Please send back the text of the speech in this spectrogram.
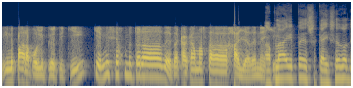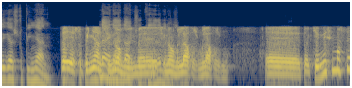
είναι πάρα πολύ ποιοτική και εμείς έχουμε τώρα δε, τα κακά μας τα χάλια, δεν έχει. Απλά είπες Καϊσέδο αντί για Εστουπινιάν. Ε, Εστουπινιάν, Ναι, ναι, συγγνώμη, εντάξει, με- οκ, δεν συγγνώμη λάθος μου, λάθος μου. Ε, το, και εμείς είμαστε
